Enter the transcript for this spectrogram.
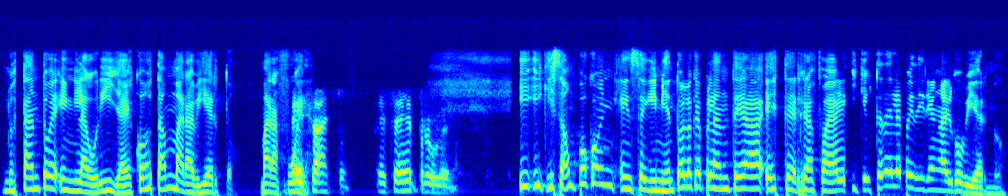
no es tanto en la orilla, es cuando están mar abierto, mar afuera. Exacto, ese es el problema. Y, y quizá un poco en, seguimiento a lo que plantea este Rafael, ¿y que ustedes le pedirían al gobierno?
